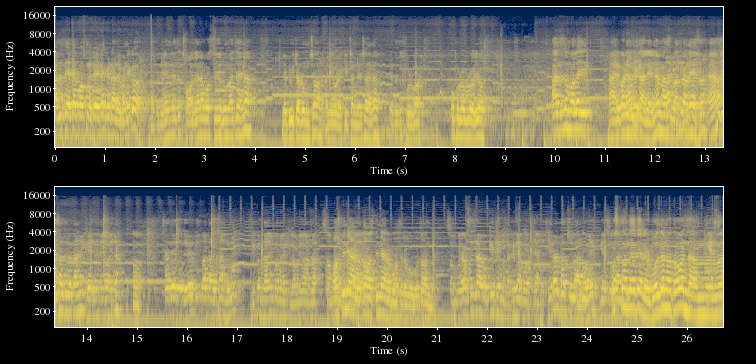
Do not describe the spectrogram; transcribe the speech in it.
आज चाहिँ यतै बस्नु अरे होइन? केटाले भनेको। यहाँनिर चाहिँ छजना बस्छ यो रुममा चाहिँ होइन? यो दुइटा रुम छ अनि एउटा किचन रहेछ होइन। यता चाहिँ फुटबल। ओ फुटबल ब्रो यो। आज चाहिँ मलाई हायर गरेको केटाहरूले होइन मासु भात खाने? साथीलाई दामी खुवाइदिने हो होइन। अँ। साथीहरू धेरै दिन बाद आएको हामीहरू एकदम दामी बनाएर खिलाउने आज। अस्ति नै आएर त अस्ति नै आएर बसेर गएको त अन्त। अस्ति चाहिँ अब के थियो भन्दाखेरि अब अस्ति हाम्रो थिएन नि त चुल्हाहरू है ग्यास कस्तो यताहरू बोल्दैन त हो चुल्हा आम्मामा।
